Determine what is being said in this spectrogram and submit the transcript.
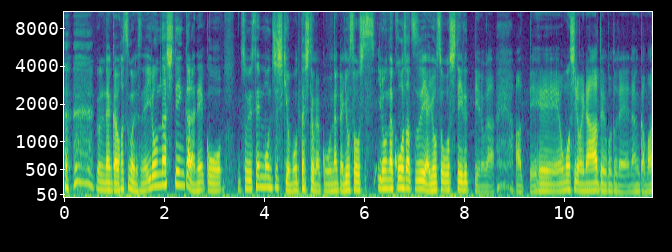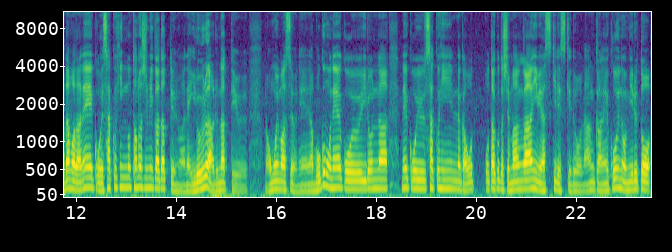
なんかすごいですね。いろんな視点からね、こう、そういう専門知識を持った人が、こう、なんか予想、いろんな考察や予想をしているっていうのがあって、へえ、面白いなということで、なんかまだまだね、こういう作品の楽しみ方っていうのはね、いろいろあるなっていう思いますよね。僕もね、こういういろんな、ね、こういう作品、なんかオタクとして漫画アニメは好きですけど、なんかね、こういうのを見ると、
